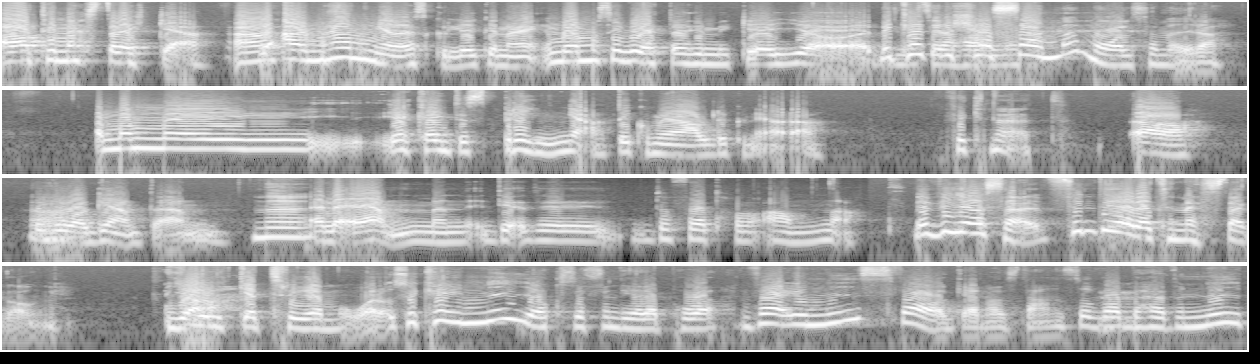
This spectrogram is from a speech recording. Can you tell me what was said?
Ja, till nästa vecka. Ja. Armhävningarna skulle jag kunna... Men jag måste veta hur mycket jag gör. Men kan inte jag köra samma mål som mig då? Ja, men, eh, jag kan inte springa. Det kommer jag aldrig kunna göra. För knät? Ja, det vågar jag inte än. Nej. Eller än, men det, det, då får jag ta något annat. Men vi gör så här, fundera till nästa gång. Ja. Vilka tre mål. Och så kan ju ni också fundera på, var är ni svaga någonstans och vad behöver ni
